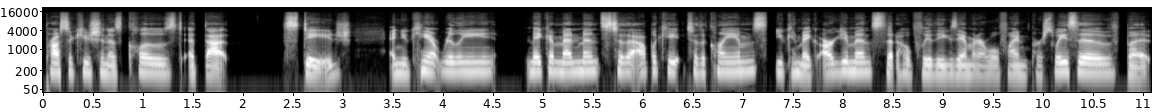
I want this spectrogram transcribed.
prosecution is closed at that stage, and you can't really make amendments to the applicate to the claims. You can make arguments that hopefully the examiner will find persuasive, but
